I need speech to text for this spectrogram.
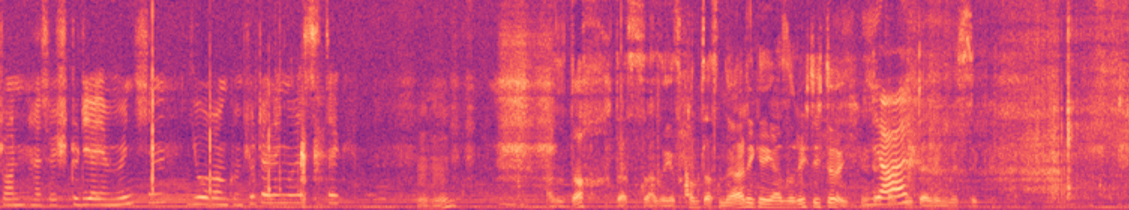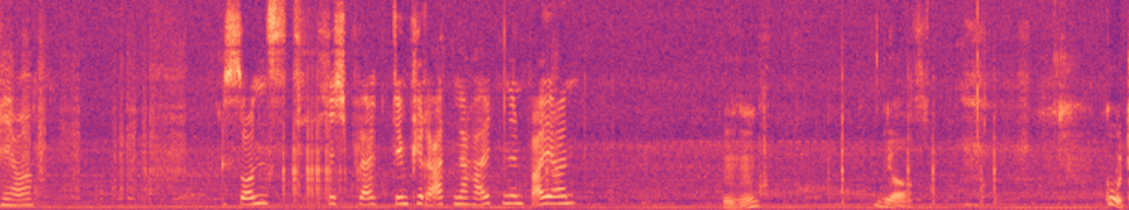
schon. Also ich studiere in München Jura und Computerlinguistik. Mhm. Also doch, das, also jetzt kommt das Nerdige ja so richtig durch mit Ja. der Computerlinguistik. Ja. Sonst, ich bleibe dem Piraten erhalten in Bayern. Mhm. Ja. Gut,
